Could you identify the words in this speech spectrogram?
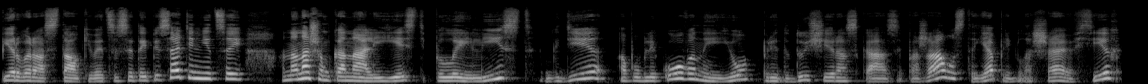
первый раз сталкивается с этой писательницей, на нашем канале есть плейлист, где опубликованы ее предыдущие рассказы. Пожалуйста, я приглашаю всех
